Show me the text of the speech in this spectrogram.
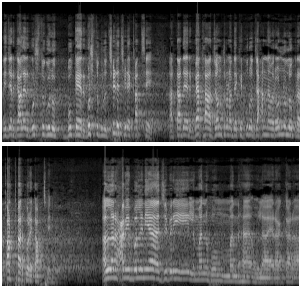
নিজের গালের গোশতগুলো, বুকের গোশতগুলো ছিঁড়ে ছিঁড়ে খাচ্ছে আর তাদের ব্যথা যন্ত্রণা দেখে পুরো জাহান্নামের অন্য লোকরা থারথার করে কাঁপছে। আল্লাহর হাবিব বললেন, ইয়া জিবরিল, মান হুম, মান হাউলা, এরা কারা?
